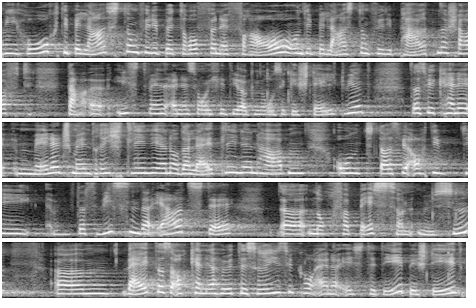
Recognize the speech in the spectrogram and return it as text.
wie hoch die Belastung für die betroffene Frau und die Belastung für die Partnerschaft äh, ist, wenn eine solche Diagnose gestellt wird, dass wir keine Management-Richtlinien oder Leitlinien haben und dass wir auch die, die, das Wissen der Ärzte äh, noch verbessern müssen ähm, weiters auch kein erhöhtes Risiko einer STD besteht,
